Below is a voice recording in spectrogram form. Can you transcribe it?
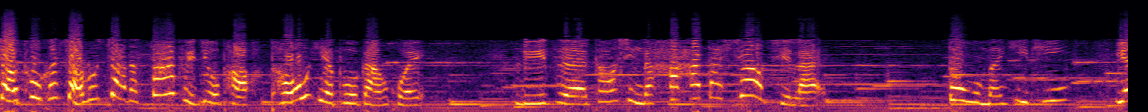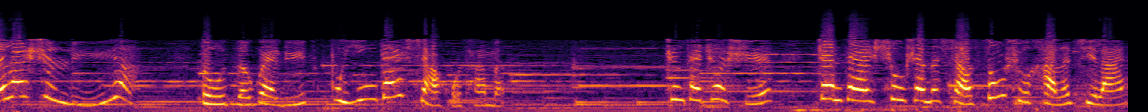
小兔和小鹿吓得撒腿就跑，头也不敢回。驴子高兴的哈哈大笑起来。动物们一听，原来是驴呀，都责怪驴不应该吓唬他们。正在这时，站在树上的小松鼠喊了起来：“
